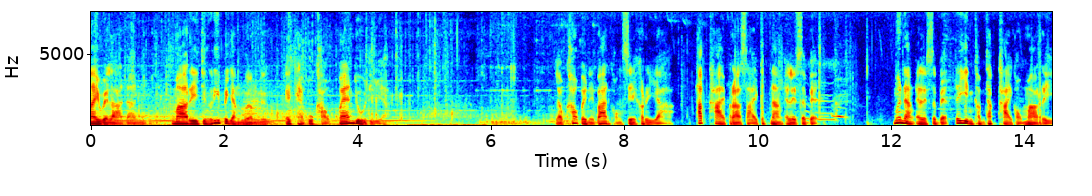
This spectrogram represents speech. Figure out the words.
ในเวลานั้น มารีจึงรีบไปยังเมืองหนึ่งในแถบภูเขาแคว้นยูเดีย แล้วเข้าไปในบ้านของเซคาริยา ทักทายปราศัยกับนางเอลิซาเบธเมื่อนางเอลิซาเบธได้ยินคำทักทายของมารี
